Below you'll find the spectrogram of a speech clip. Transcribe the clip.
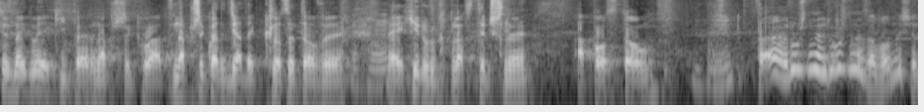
się znajduje kiper na przykład, na przykład dziadek klozetowy, e, chirurg plastyczny, apostoł, Ta, różne, różne zawody się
